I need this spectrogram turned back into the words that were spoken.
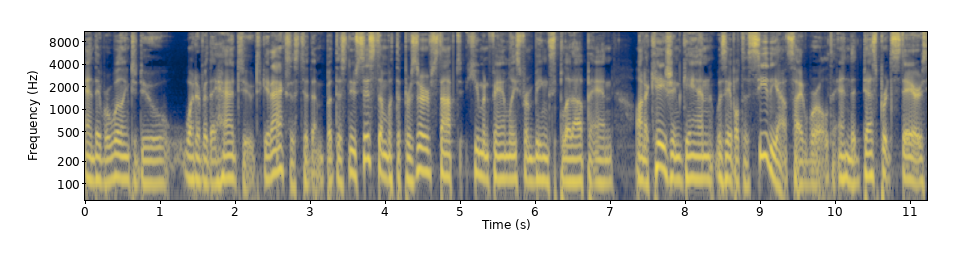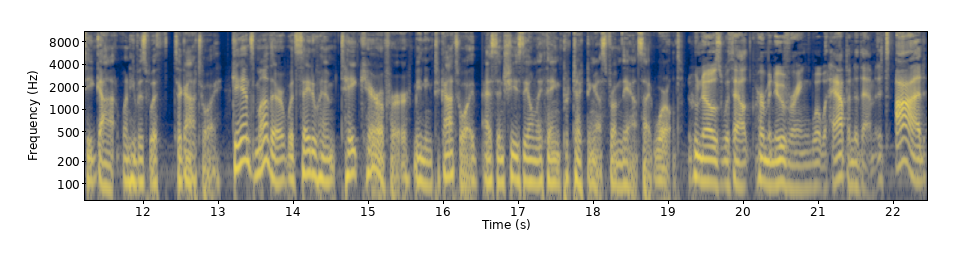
and they were willing to do whatever they had to to get access to them. But this new system with the preserve stopped human families from being split up and on occasion, Gan was able to see the outside world and the desperate stares he got when he was with Tagatoi. Gan's mother would say to him, Take care of her, meaning Tagatoi, as in she's the only thing protecting us from the outside world. who knows without her maneuvering what would happen to them. It's odd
